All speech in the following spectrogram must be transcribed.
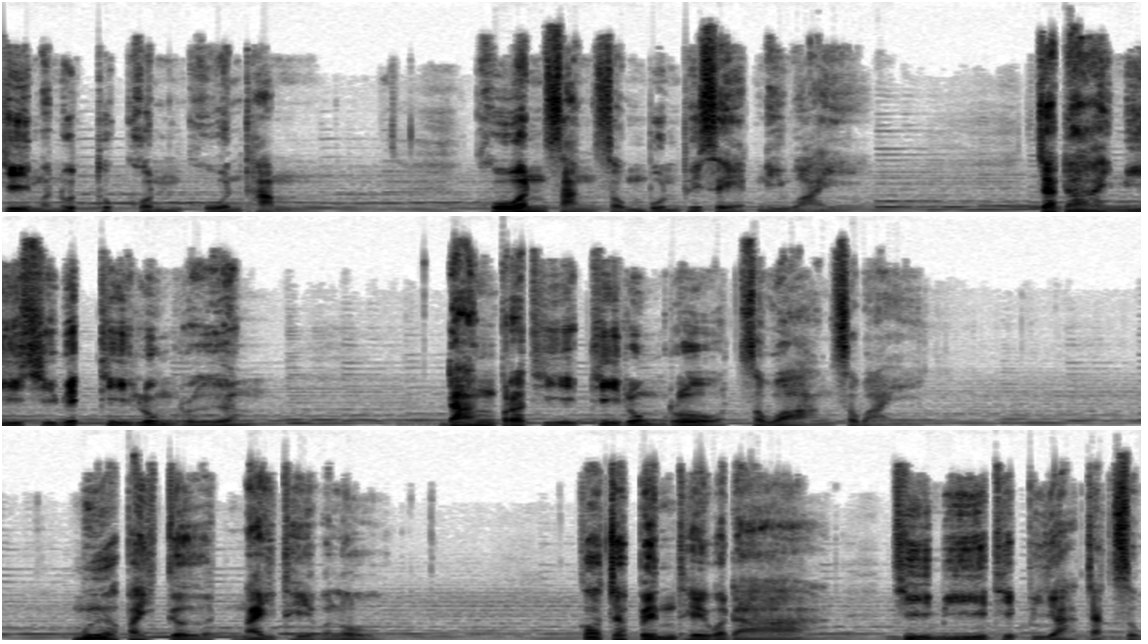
ที่มนุษย์ทุกคนควรทำควรสั่งสมบุญพิเศษนี้ไว้ จะได้มีชีวิตที่รุ่งเรือง ดังประทีปที่รุ่งโรจน์สว่างสวัย เมื่อไปเกิดในเทวโลก ก็จะเป็นเทวดา ที่มีทิพยจักษุ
